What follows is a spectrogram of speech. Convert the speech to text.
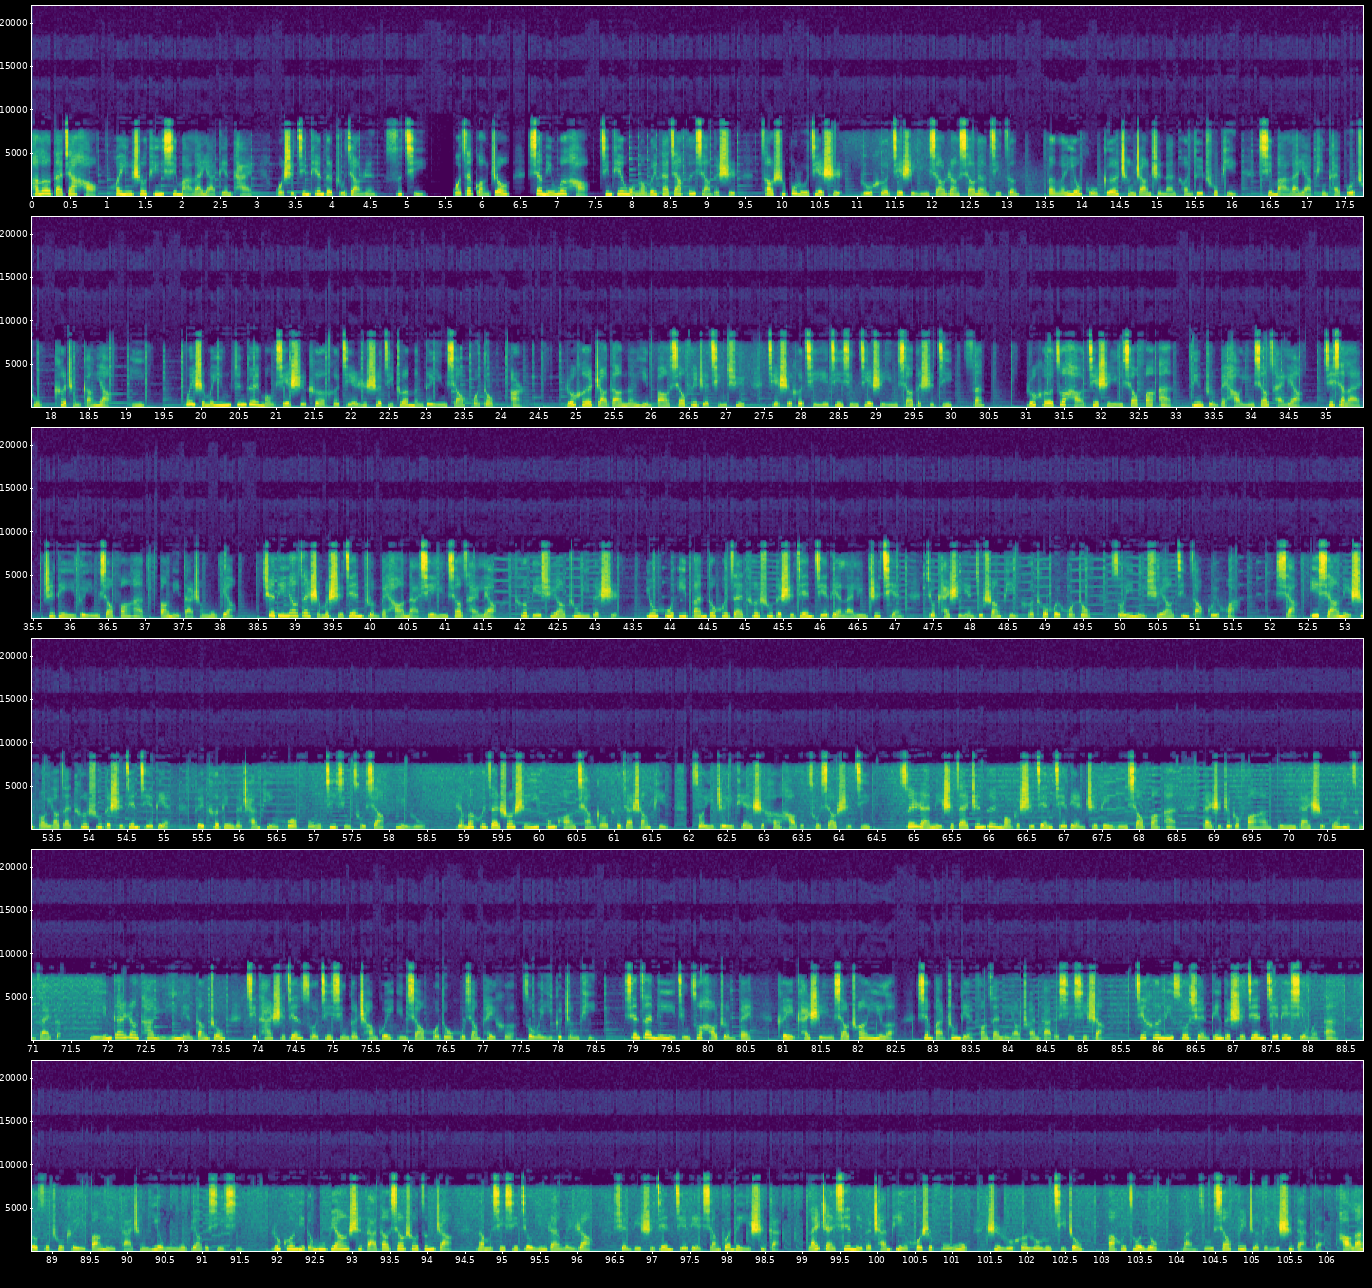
Hello，大家好，欢迎收听喜马拉雅电台，我是今天的主讲人思琪，我在广州向您问好。今天我们为大家分享的是造势不如借势，如何借势营销让销量激增。本文由谷歌成长指南团队出品，喜马拉雅平台播出。课程纲要：一、为什么应针对某些时刻和节日设计专门的营销活动？二、如何找到能引爆消费者情绪且适合企业进行借势营销的时机？三、如何做好借势营销方案并准备好营销材料？接下来制定一个营销方案，帮你达成目标。确定要在什么时间准备好哪些营销材料。特别需要注意的是，用户一般都会在特殊的时间节点来临之前就开始研究商品和特惠活动，所以你需要尽早规划。想一想，你是否要在特殊的时间节点对特定的产品或服务进行促销？例如，人们会在双十一疯狂抢购特价商品，所以这一天是很好的促销时机。虽然你是在针对某个时间节点制定营销方案，但是这个方案不应该是孤立存在的。你应该让它与一年当中其他时间所进行的常规营销活动互相配合，作为一个整体。现在你已经做好准备，可以开始营销创意了。先把重点放在你要传达的信息上，结合你所选定的时间节点写文案，构思出可以帮你达成业务目标的信息。如果你的目标是达到销售增长，那么信息就应该围绕选定时间节点相关的仪式感。来展现你的产品或是服务是如何融入其中，发挥作用，满足消费者的仪式感的。好了，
